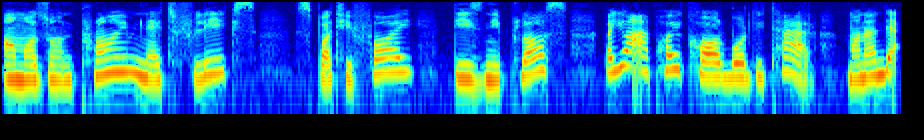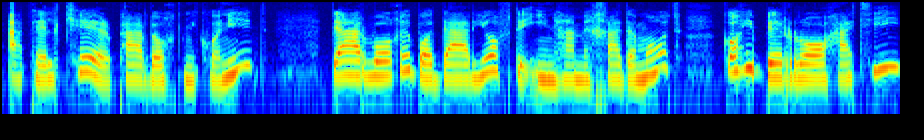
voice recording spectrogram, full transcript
Amazon Prime، Netflix، Spotify، Disney Plus و یا اپ های کاربردی تر مانند Apple Care پرداخت می کنید، در واقع با دریافت این همه خدمات گاهی به راحتی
